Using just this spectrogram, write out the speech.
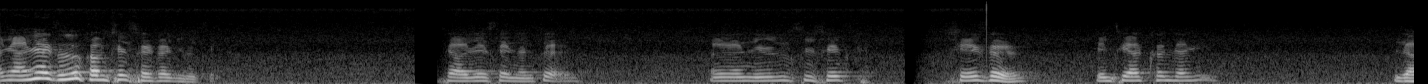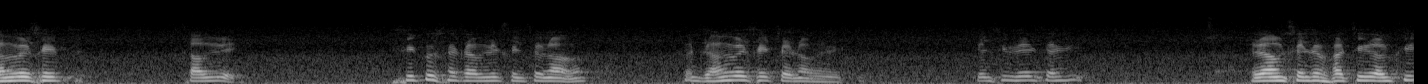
आणि अनेक लोक आमचे सहकारी होते. त्या आल्याच्यानंतर निवृत्ती शेठ शेळकर त्यांची आठवण झाली. जांभळ शेठ तांबे श्रीकृष्ण तांबे त्यांचं नाव पण जांभळ शेठचं नाव म्हणायचं त्यांची भेट झाली. रामचंद्र फाती गावची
